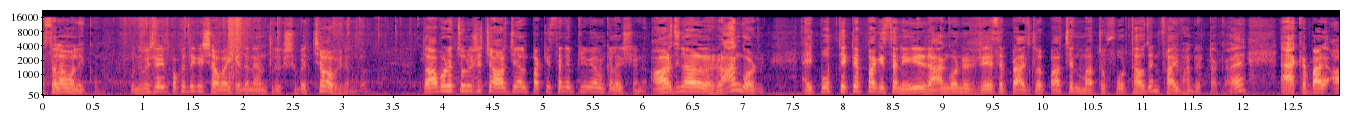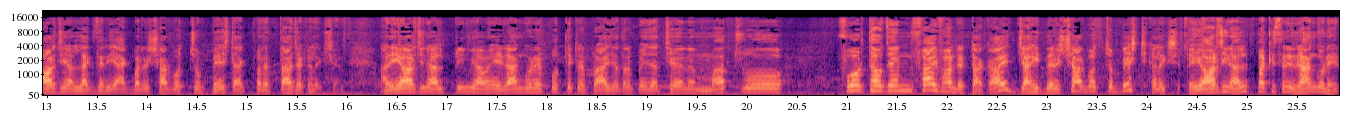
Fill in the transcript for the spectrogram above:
আসসালামু আলাইকুম। পূর্ণিমেশের পক্ষ থেকে সবাইকে জানাই আন্তরিক শুভেচ্ছা অভিনন্দন। তো আবারও চলে এসেছে original Pakistani premium collection original রাঙ্গন এই প্রত্যেকটা পাকিস্তানি রাঙ্গনের ড্রেসের প্রাইসগুলো পাচ্ছেন মাত্র ফোর থাউজেন্ড ফাইভ হান্ড্রেড টাকায়। একেবারে অরিজিনাল লাক্সারি একবারে সর্বোচ্চ বেস্ট একবারে তাজা কালেকশন আর এই অরিজিনাল প্রিমিয়াম এই রাঙ্গনের প্রত্যেকটা প্রাইস আপনারা পেয়ে যাচ্ছেন মাত্র ফোর থাউজেন্ড ফাইভ হান্ড্রেড টাকায় জাহিদ সর্বোচ্চ বেস্ট কালেকশন। এই অরিজিনাল পাকিস্তানি রাঙ্গনের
